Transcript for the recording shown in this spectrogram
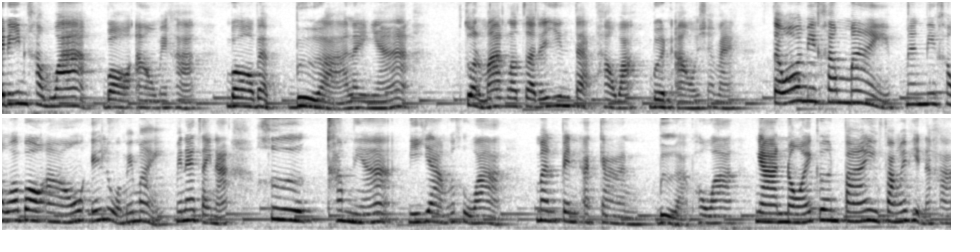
ยได้ยินคำว่าบอเอาไหมคะ บอแบบเบื่ออะไรเงี้ย ส่วนมากเราจะได้ยินแต่ภาวะเบิร์นเอาใช่ไหม แต่ว่ามันมีคำใหม่ มันมีคำว่าบอเอาเอ๊ะหรือว่าไม่ใหม่ ไม่แน่ใจนะ คือคำนี้นิยามก็คือว่ามันเป็นอาการเบื่อ เพราะว่างานน้อยเกินไปฟังไม่ผิดนะคะ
